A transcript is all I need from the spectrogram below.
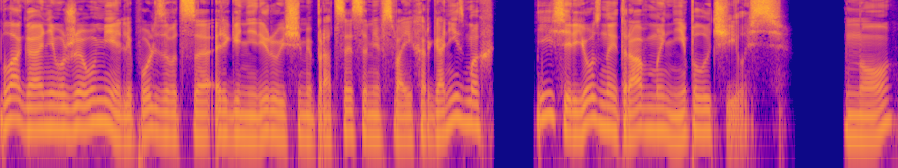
Благо, они уже умели пользоваться регенерирующими процессами в своих организмах, и серьезной травмы не получилось. Но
